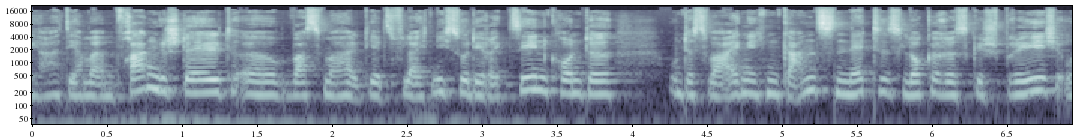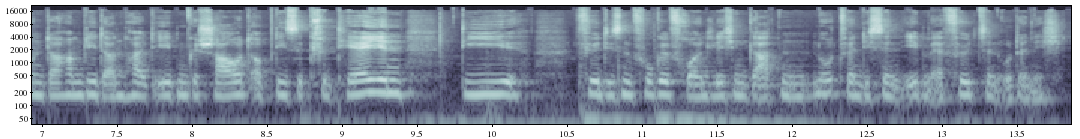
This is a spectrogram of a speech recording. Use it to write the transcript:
ja, die haben einem Fragen gestellt, äh, was man halt jetzt vielleicht nicht so direkt sehen konnte. Und das war eigentlich ein ganz nettes, lockeres Gespräch. Und da haben die dann halt eben geschaut, ob diese Kriterien, die für diesen vogelfreundlichen Garten notwendig sind, eben erfüllt sind oder nicht.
